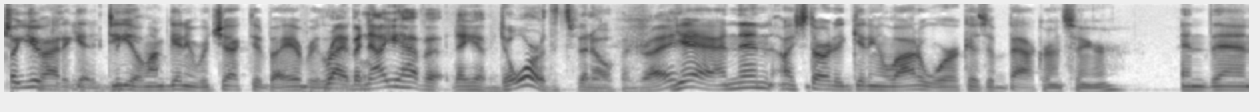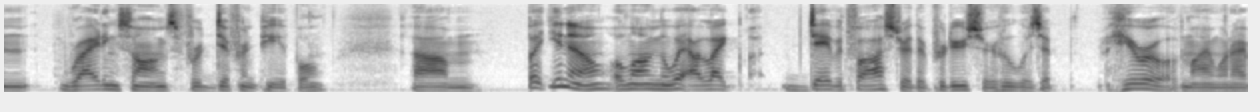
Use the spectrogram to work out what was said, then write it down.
to try to get a deal. I'm getting rejected by every Right. But now you have a now you have a door that's been opened, right? yeah, and then I started getting a lot of work as a background singer, and then writing songs for different people. Um, but you know, along the way, I like David Foster, the producer, who was a hero of mine when I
